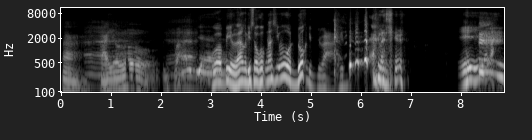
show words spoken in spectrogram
Nah, ayo lo. Gitu aja. Gue bilang disogok nasi uduk dibilangin. Nasi. Iya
